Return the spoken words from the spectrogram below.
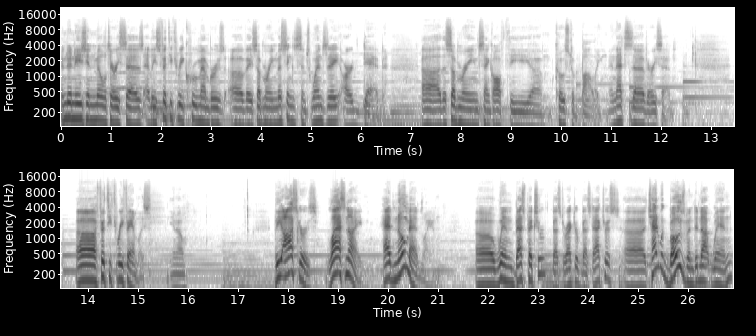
Indonesian military says at least 53 crew members of a submarine missing since Wednesday are dead. Uh, the submarine sank off the uh, coast of Bali, and that's uh, very sad. Uh, 53 families, you know. The Oscars last night had Nomadland uh, win Best Picture, Best Director, Best Actress. Uh, Chadwick Boseman did not win,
